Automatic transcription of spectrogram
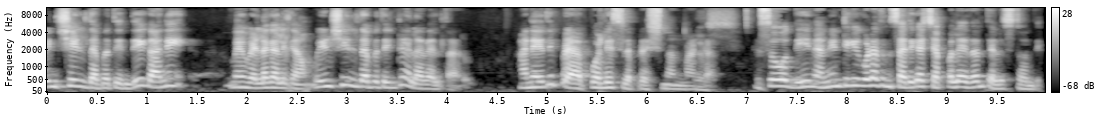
విండ్షీల్డ్ దెబ్బతింది కానీ మేము వెళ్ళగలిగాం. విండ్షీల్డ్ దెబ్బతింటే ఎలా వెళ్తారు? అనేది పోలీసుల ప్రశ్న అన్నమాట. Yes. సో దీని అన్నింటికి కూడా అతను సరిగా చెప్పలేదని తెలుస్తోంది.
